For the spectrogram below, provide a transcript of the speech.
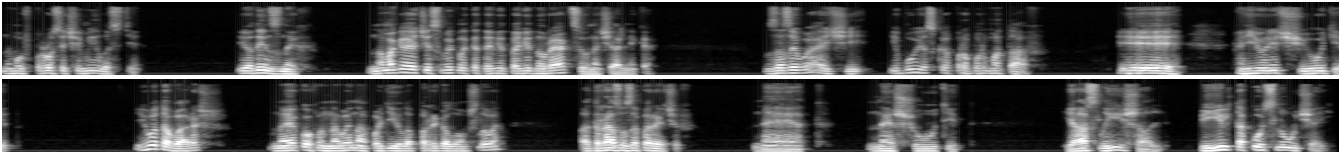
немов просячи милості. І один з них, намагаючись викликати відповідну реакцію начальника, зазиваючи і боязко пробурмотав. Е, Юрій Чутіт. Його товариш, на якого новина подіяла приголомшливо, одразу заперечив. Нет, не шутит. Я слышал, біль такой случай.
